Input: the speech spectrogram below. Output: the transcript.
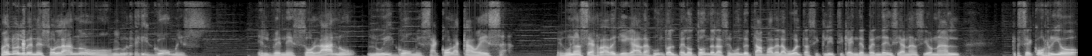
Bueno, el venezolano Luis Gómez, el venezolano Luis Gómez sacó la cabeza en una cerrada llegada junto al pelotón de la segunda etapa de la Vuelta Ciclística Independencia Nacional que se corrió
